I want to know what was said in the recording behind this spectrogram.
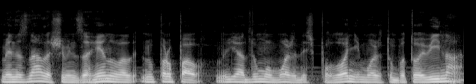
Ми не знали, що він загинув, але ну, пропав. Ну, я думав, може, десь в полоні, може, то, бо то війна.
